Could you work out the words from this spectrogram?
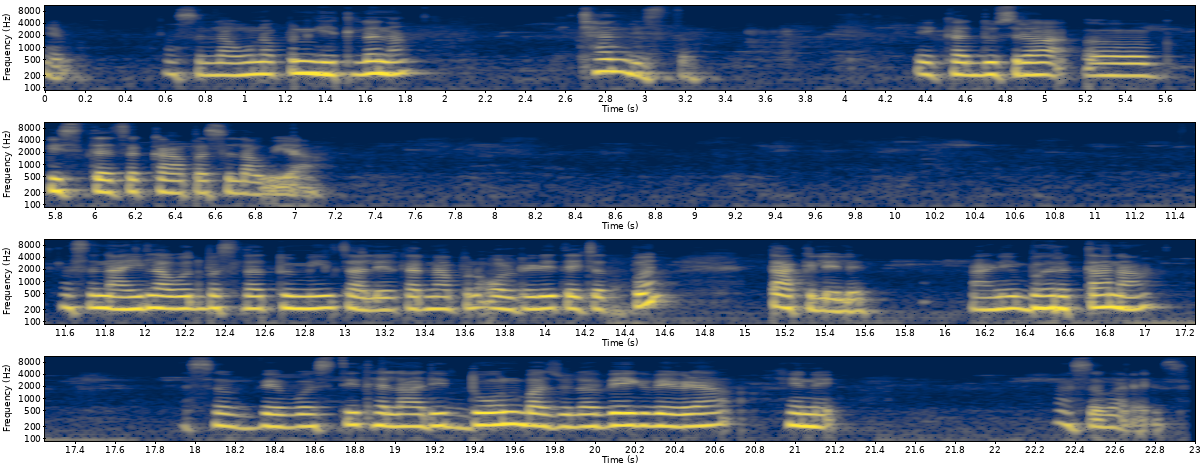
हे बघ. असं लावून आपण घेतलं ना छान दिसतं. एखाद दुसरा पिस्त्याचं काप असं लावूया. असं नाही लावत बसलात तुम्ही चालेल कारण आपण ऑलरेडी त्याच्यात पण टाकलेले आहेत. आणि भरताना असं व्यवस्थित ह्याला आधी दोन बाजूला वेगवेगळ्या ह्याने असं भरायचं.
